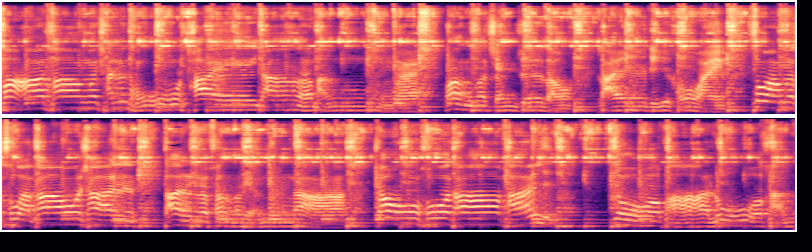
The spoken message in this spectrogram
马趟尘土太阳猛。哎，往前直走，来的快，双锁高山丹凤岭啊，招呼大牌又把路横。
